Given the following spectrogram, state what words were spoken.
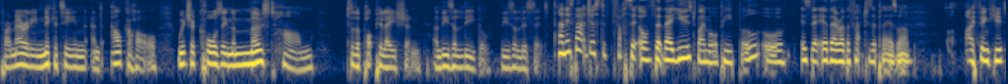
primarily nicotine and alcohol, which are causing the most harm to the population, and these are legal, these are licit. And is that just a facet of that they're used by more people, or is there are there other factors at play as well? I think it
